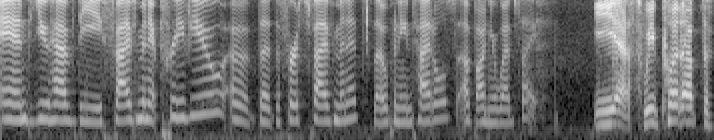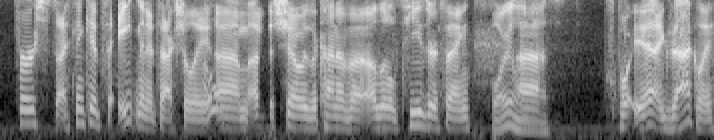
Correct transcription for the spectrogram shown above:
And you have the five minute preview, of the, the first five minutes, the opening titles, up on your website. Yes, we put up the first. I think it's eight minutes actually Oh. um, of the show as a kind of a, a little teaser thing. Spoiling Uh, us. Spo- yeah, exactly.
